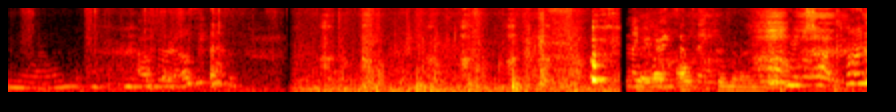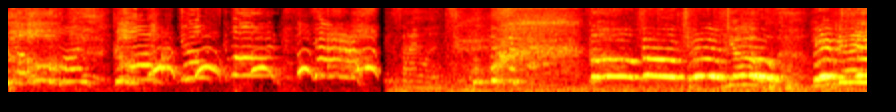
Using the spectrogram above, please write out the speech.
New Orleans. Oh, for reals? like you're doing something. Make shot. Come on, yo. Come on. Come on. Yo, come on. Yeah. Silence. go, go, Drew. Yo. You're doing it.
